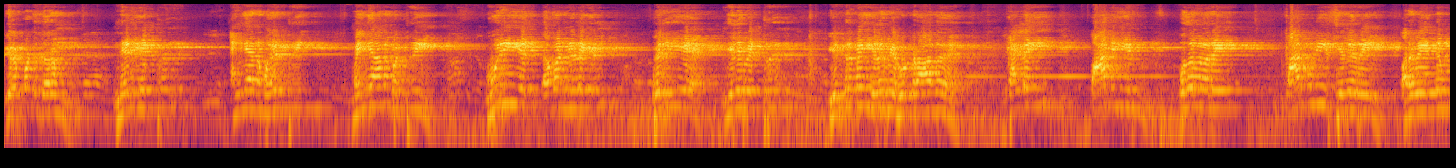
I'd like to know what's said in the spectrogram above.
இறப்பட்டு தரும் நெறியற்று அஞ்ஞான மகற்றி மெய்ஞான பற்றி உரிய தவ நிலையில் பெரிய நிலைபெற்று என்றுமே இளமை கொன்றாத கலை பாணியின் முதல்வரை கார்முனிய சிலரை வர வேண்டும்.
